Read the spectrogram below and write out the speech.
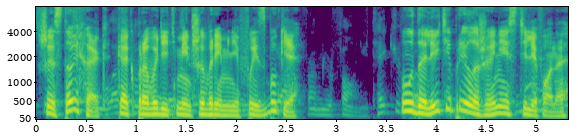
Шестой хак, как проводить меньше времени в Фейсбуке. Удалите приложение с телефона.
